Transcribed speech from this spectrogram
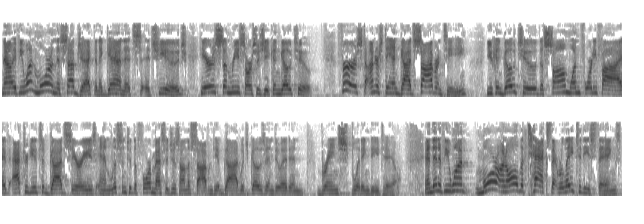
Now, if you want more on this subject, and again, it's, it's huge, here's some resources you can go to. First, to understand God's sovereignty, you can go to the Psalm 145 Attributes of God series and listen to the four messages on the sovereignty of God, which goes into it in brain splitting detail. And then if you want more on all the texts that relate to these things,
